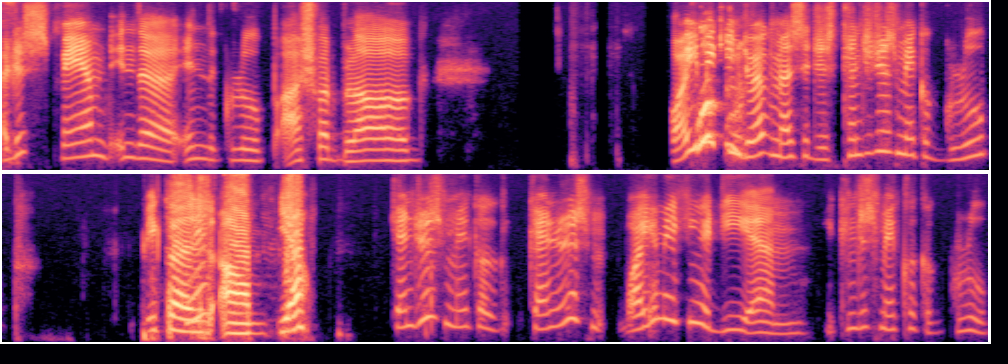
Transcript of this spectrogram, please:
I just spammed in the in the group Ashwat blog. Why are you making direct messages? Can't you just make a group? Because um yeah. Can you just make a can you just why are you making a DM? You can just make like a group.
